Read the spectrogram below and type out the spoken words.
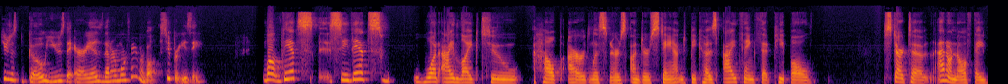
you just go use the areas that are more favorable. Super easy. Well, that's see, that's what I like to help our listeners understand because I think that people start to i don't know if they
